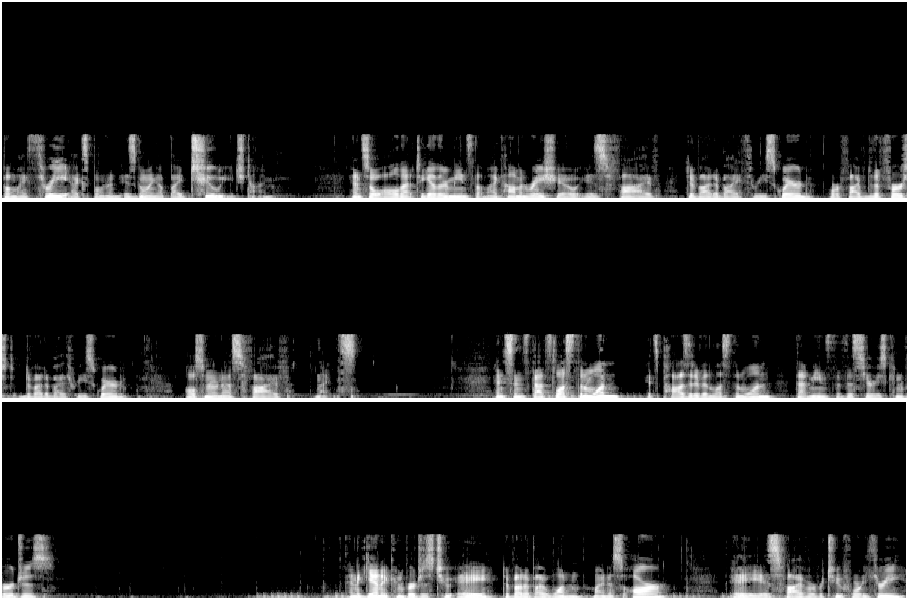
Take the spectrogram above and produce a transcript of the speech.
but my 3 exponent is going up by 2 each time. And so all that together means that my common ratio is 5 divided by 3 squared, or 5 to the first divided by 3 squared, also known as 5 ninths. And since that's less than 1, it's positive and less than 1, that means that this series converges, and again, it converges to a divided by 1 minus r. a is 5 over 243.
